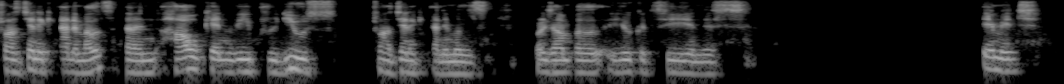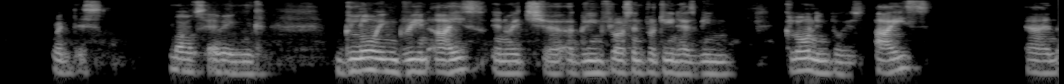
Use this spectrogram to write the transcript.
transgenic animals and how can we produce transgenic animals. For example, you could see in this image with this mouse having glowing green eyes in which uh, a green fluorescent protein has been cloned into his eyes. And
